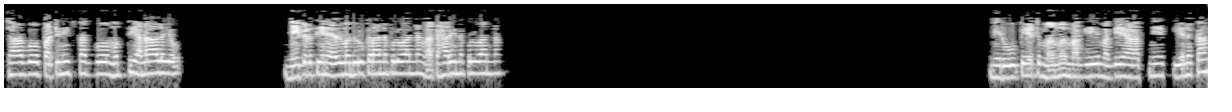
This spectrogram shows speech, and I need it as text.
ඡාගෝ පටිනිස්සග්ගෝ මුක්ති අනාලයෝ මේකට තියෙන ඇල්ම දුරු කරන්න පුළුවන් නම් අතහරින්න පුළුවන් නම් මේ රූපයට මම මගේ මගේ ආත්මය කියනකම්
